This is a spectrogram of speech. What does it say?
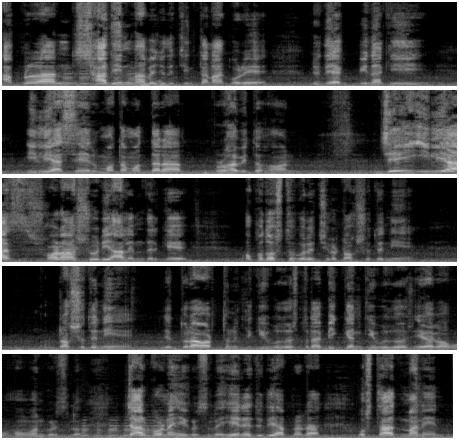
আপনারা স্বাধীনভাবে যদি চিন্তা না করে যদি এক পিনাকি ইলিয়াসের মতামত দ্বারা প্রভাবিত হন, যেই ইলিয়াস সরাসরি আলেমদেরকে অপদস্থ করেছিল টকশোতে নিয়ে টকশোতে নিয়ে, যে তোরা অর্থনীতি কি বুঝোস, তোরা বিজ্ঞান কি বুঝোস, এভাবে অপ- অপমান করেছিল, যার পর না হে করেছিল। হেরে যদি আপনারা ওস্তাদ মানেন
